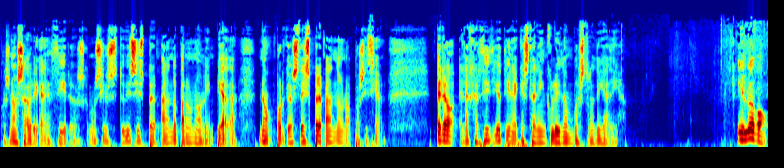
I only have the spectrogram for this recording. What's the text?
pues no sabría deciros, como si os estuvieseis preparando para una Olimpiada. No, porque os estáis preparando una posición. Pero el ejercicio tiene que estar incluido en vuestro día a día. Y luego,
